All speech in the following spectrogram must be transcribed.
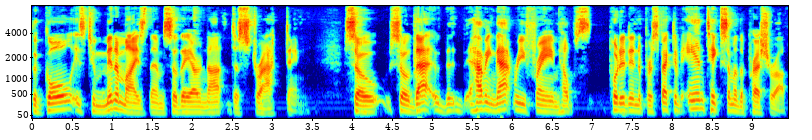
the goal is to minimize them so they are not distracting. So, so that the, having that reframe helps put it into perspective and take some of the pressure off.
